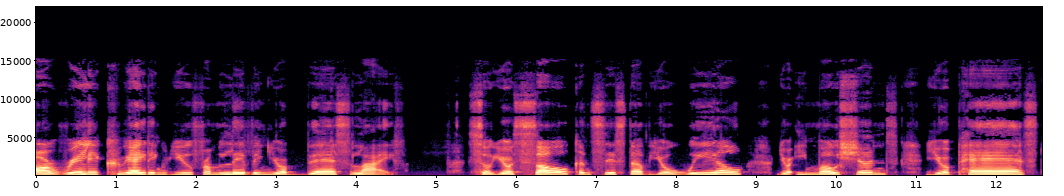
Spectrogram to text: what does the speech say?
are really creating you from living your best life. So your soul consists of your will, your emotions, your past,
